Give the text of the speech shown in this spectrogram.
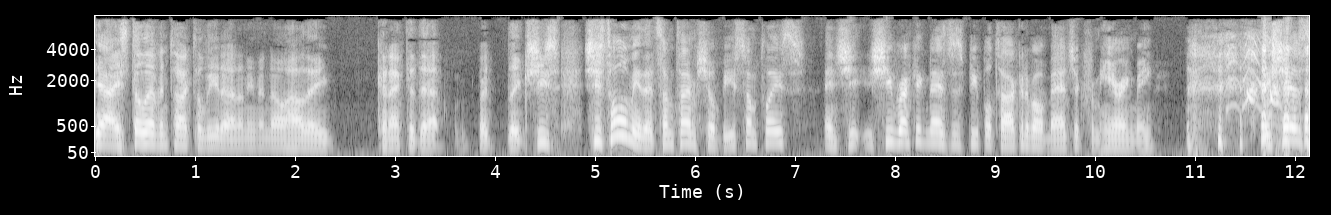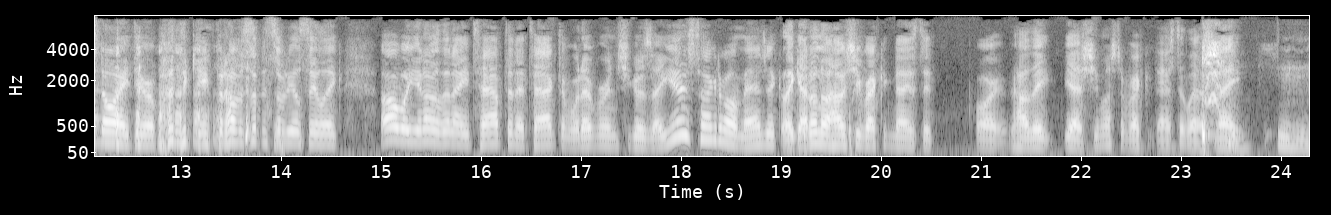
Yeah, I still haven't talked to Lita. I don't even know how they connected that, but like she's she's told me that sometimes she'll be someplace and she she recognizes people talking about magic from hearing me. like she has no idea about the game, but all of a sudden somebody will say like, "Oh well, you know, then I tapped and attacked or whatever," and she goes, "Are you guys talking about magic?" Like I don't know how she recognized it or how they. Yeah, she must have recognized it last night. hmm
